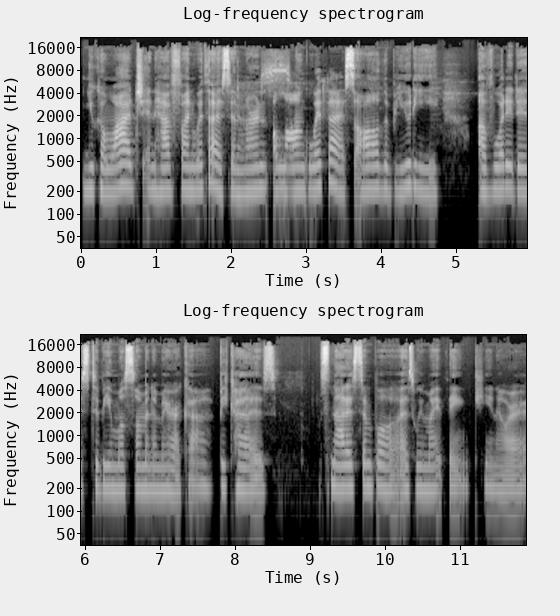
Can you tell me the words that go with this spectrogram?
you can watch and have fun with us and yes. learn along with us all the beauty of what it is to be Muslim in America because it's not as simple as we might think, you know, or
